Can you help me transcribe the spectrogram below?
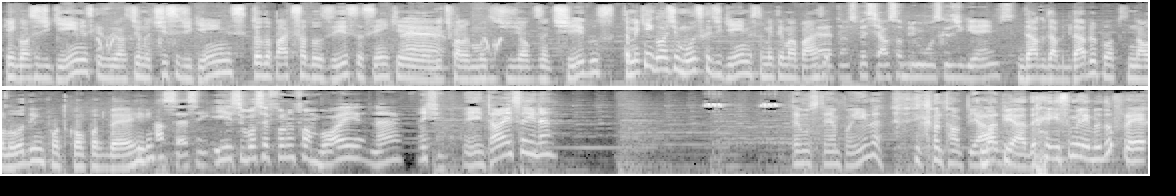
Quem gosta de games, quem gosta de notícias de games, toda a parte saudosista, assim, que É. a gente fala muito de jogos antigos. Também quem gosta de música de games, também tem uma parte É, tem um especial sobre músicas de games. www.downloading.com.br Acessem. E se você for um fanboy, né? Enfim. Então é isso aí, né? Temos tempo ainda? Contar uma piada? Uma piada. Isso me lembra do Fred.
